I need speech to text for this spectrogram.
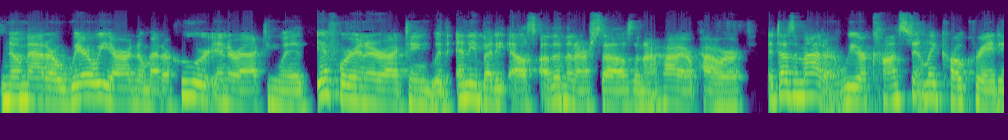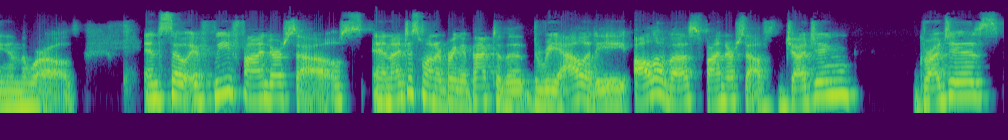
no matter where we are, no matter who we're interacting with, if we're interacting with anybody else other than ourselves and our higher power, it doesn't matter. We are constantly co creating in the world. And so if we find ourselves, and I just want to bring it back to the, the reality, all of us find ourselves judging, grudges,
